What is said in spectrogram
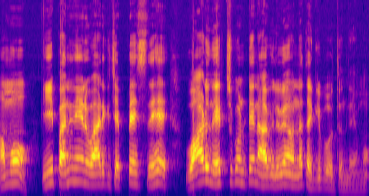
అమ్మో ఈ పని నేను వాడికి చెప్పేస్తే వాడు నేర్చుకుంటే నా విలువేమన్నా తగ్గిపోతుందేమో.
